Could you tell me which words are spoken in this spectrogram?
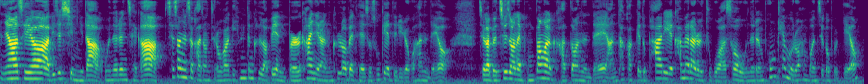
안녕하세요. 아비제씨입니다. 오늘은 제가 세상에서 가장 들어가기 힘든 클럽인 벌카인이라는 클럽에 대해서 소개해 드리려고 하는데요. 제가 며칠 전에 본방을 갔다 왔는데 안타깝게도 파리에 카메라를 두고 와서 오늘은 폰캠으로 한번 찍어 볼게요.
